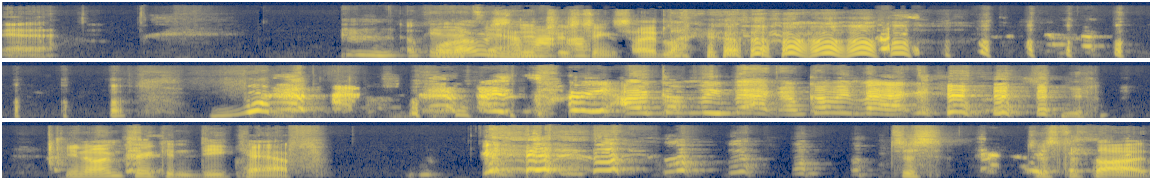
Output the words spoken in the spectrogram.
Yeah. okay. well, that was it. an I'm- interesting sideline. I'm sorry. I'm coming back. I'm coming back. You know, I'm drinking decaf. Just just a thought.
